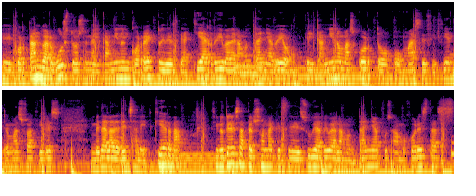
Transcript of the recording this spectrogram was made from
eh, cortando arbustos en el camino incorrecto y desde aquí arriba de la montaña veo que el camino más corto o más eficiente o más fácil es en vez de a la derecha a la izquierda, si no tienes esa persona que se sube arriba de la montaña, pues a lo mejor estás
